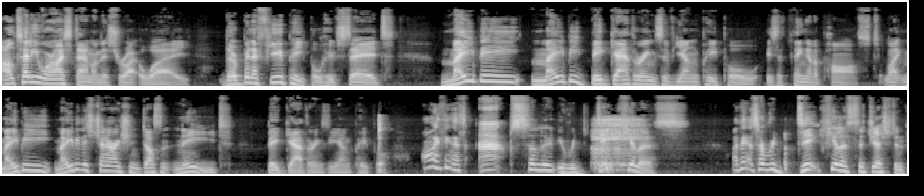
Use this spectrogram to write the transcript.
I'll tell you where I stand on this right away. There have been a few people who've said maybe maybe big gatherings of young people is a thing of the past. Like maybe maybe this generation doesn't need big gatherings of young people. I think that's absolutely ridiculous. I think that's a ridiculous suggestion.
